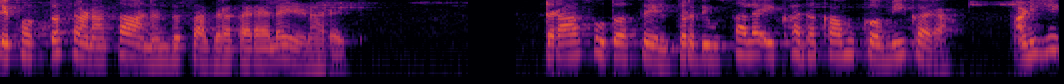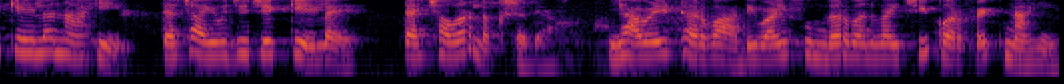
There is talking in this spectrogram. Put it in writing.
ते फक्त सणाचा आनंद साजरा करायला येणार आहेत. त्रास होत असेल तर दिवसाला एखादं काम कमी करा. आणि हे केलं नाही त्याच्याऐवजी जे केलंय त्याच्यावर लक्ष द्या. ह्यावेळी ठरवा दिवाळी सुंदर बनवायची परफेक्ट नाही.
